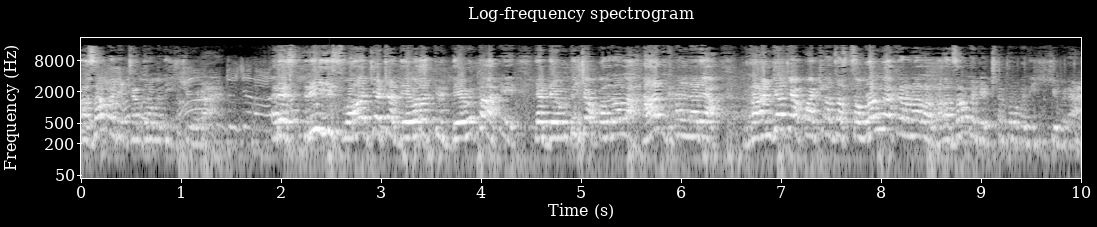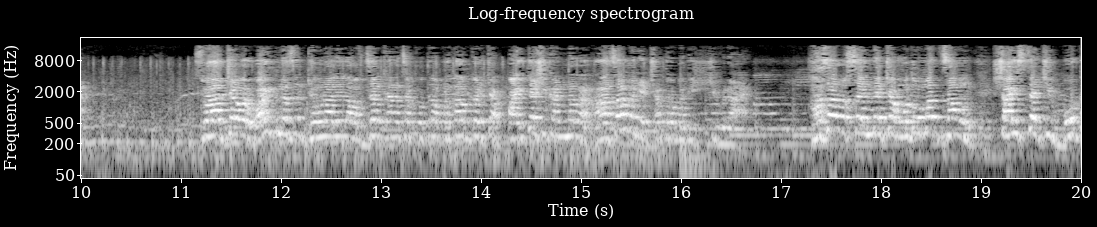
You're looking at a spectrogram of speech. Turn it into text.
राजा म्हणजे छत्रपती शिवराय. अरे स्त्री ही स्वराज्याच्या देवळातील देवता आहे. या देवतेच्या पदराला हात घालणाऱ्या रांजाच्या पाटलाचा चौरंग करणारा राजा म्हणजे छत्रपती शिवराय. स्वराज्यावर वाईट नजर ठेवून आलेला अफजल खानाचा पुतळा प्रतापगडच्या पायथ्याशी काढणारा राजा म्हणजे छत्रपती शिवराय. हजारो सैन्याच्या मधोमध जाऊन शाहिस्त्याची बोट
